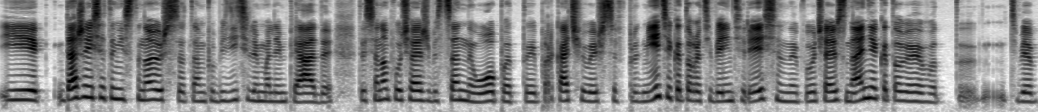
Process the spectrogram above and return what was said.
и даже если ты не становишься там победителем Олимпиады, ты все равно получаешь бесценный опыт, ты прокачиваешься в предмете, который тебе интересен, и получаешь знания, которые вот э, тебе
